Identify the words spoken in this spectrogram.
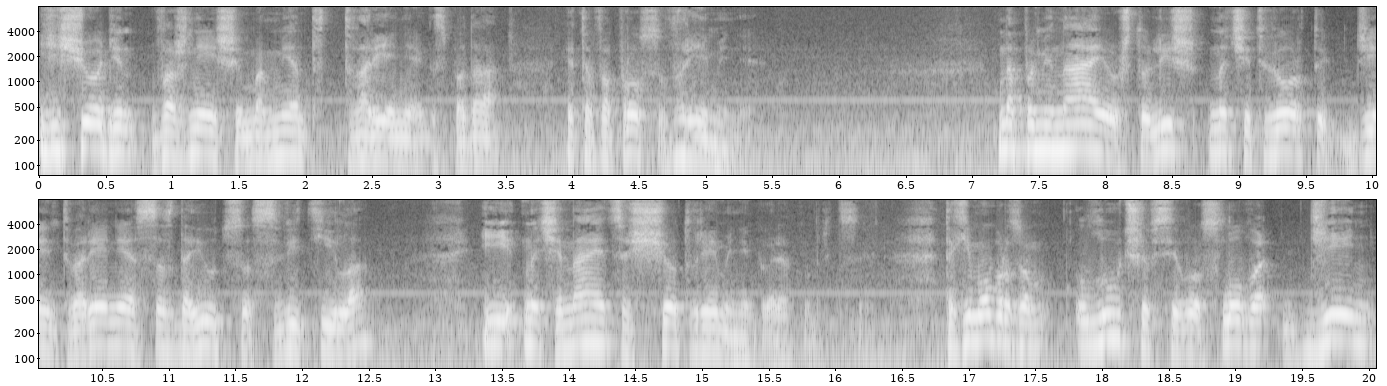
Еще один важнейший момент творения, господа, это вопрос времени. Напоминаю, что лишь на четвертый день творения создаются светила, и начинается счет времени, говорят мудрецы. Таким образом, лучше всего слово «день»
